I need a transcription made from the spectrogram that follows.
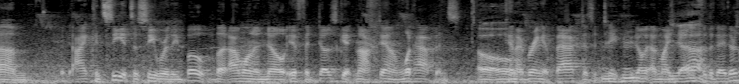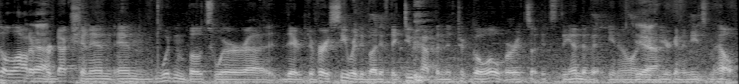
Um, I can see it's a seaworthy boat, but I want to know if it does get knocked down, what happens? Oh. Can I bring it back? Does it take? You know, am I Yeah. done for the day? There's a lot of Yeah. production and, and wooden boats where uh, they're, they're very seaworthy, but if they do happen to t- go over, it's it's the end of it. You know, Yeah. you're, you're going to need some help.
